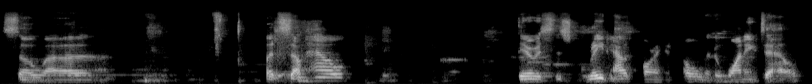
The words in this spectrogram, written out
So, uh, but somehow there was this great outpouring in Poland of wanting to help.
